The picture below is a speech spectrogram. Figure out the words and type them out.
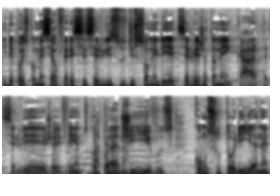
E depois comecei a oferecer serviços de sommelier de cerveja também, carta de cerveja, eventos Bacana. corporativos, consultoria, né?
